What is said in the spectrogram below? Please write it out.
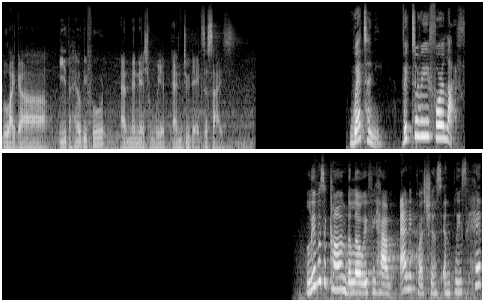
like uh, eat healthy food and manage weight and do the exercise. Vejthani, victory for life. Leave us a comment below if you have any questions and please hit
